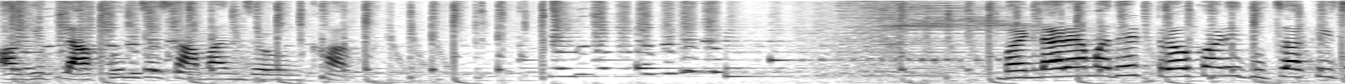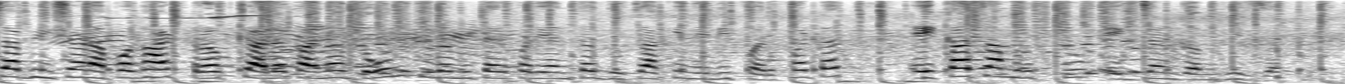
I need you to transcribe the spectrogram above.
आगीत लाखोंचं सामान जळून खाक. भंडाऱ्यामध्ये ट्रक आणि दुचाकीचा भीषण अपघात. ट्रक चालकानं दोन किलोमीटरपर्यंत दुचाकी नेली फरफटत. एकाचा मृत्यू एकजण गंभीर जखमी.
